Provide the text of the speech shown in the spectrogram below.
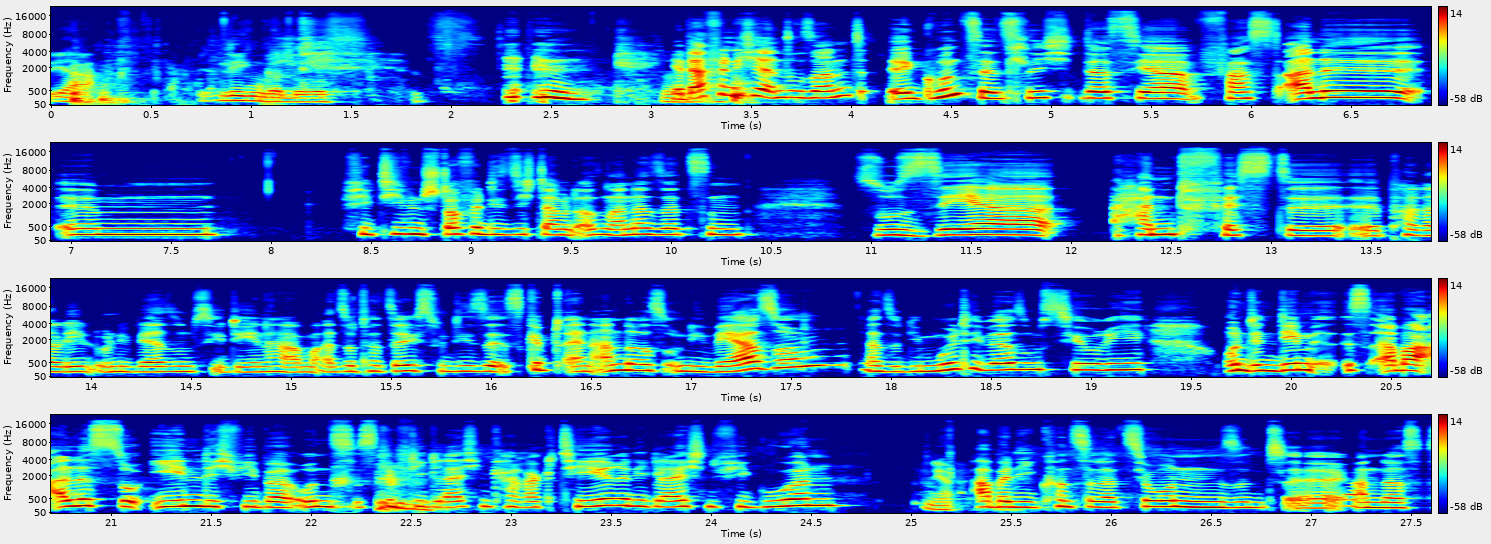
ja legen wir los. Ja, da finde ich ja interessant, äh, grundsätzlich, dass ja fast alle ähm, fiktiven Stoffe, die sich damit auseinandersetzen, so sehr handfeste äh, Paralleluniversumsideen haben. Also tatsächlich so diese, es gibt ein anderes Universum, also die Multiversumstheorie, und in dem ist aber alles so ähnlich wie bei uns. Es gibt die gleichen Charaktere, die gleichen Figuren, ja. aber die Konstellationen sind äh, anders.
